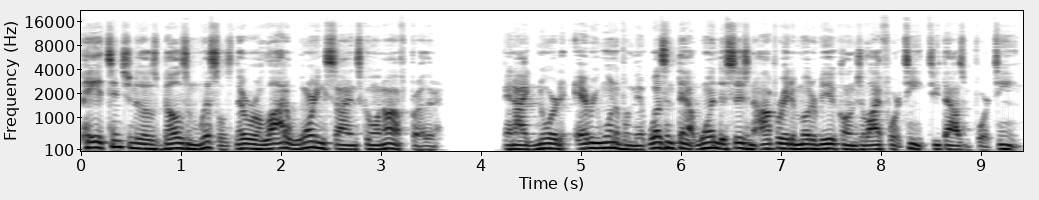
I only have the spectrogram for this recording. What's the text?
pay attention to those bells and whistles. There were a lot of warning signs going off, brother. And I ignored every one of them. It wasn't that one decision to operate a motor vehicle on July 14th, 2014.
